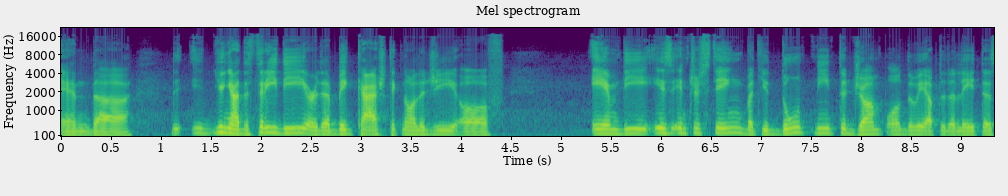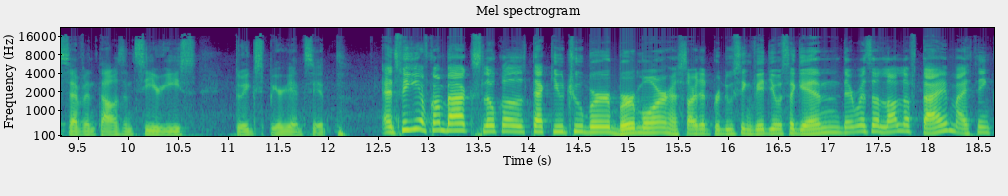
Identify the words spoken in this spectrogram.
and uh, the, the 3D or the big cache technology of AMD is interesting, but you don't need to jump all the way up to the latest 7000 series to experience it. And speaking of comebacks, local tech YouTuber Bermor has started producing videos again. There was a lot of time, I think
